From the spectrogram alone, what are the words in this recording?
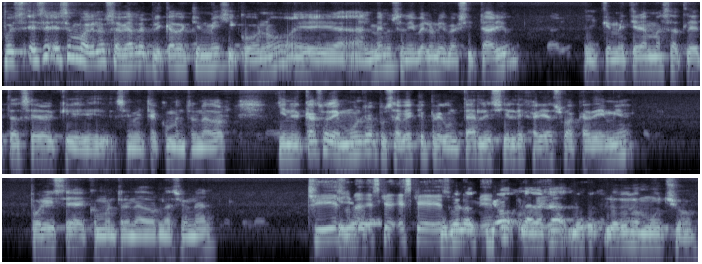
Pues ese, ese modelo se había replicado aquí en México, ¿no? Eh, al menos a nivel universitario. El que metiera más atletas era el que se metía como entrenador. Y en el caso de Munra, pues había que preguntarle si él dejaría su academia por irse como entrenador nacional. Sí, es, que, es que pues yo, la verdad lo, dudo mucho.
